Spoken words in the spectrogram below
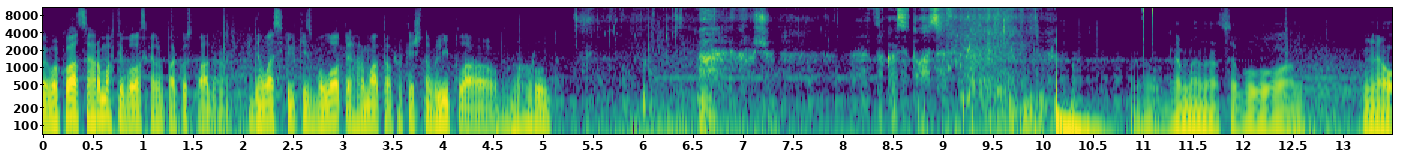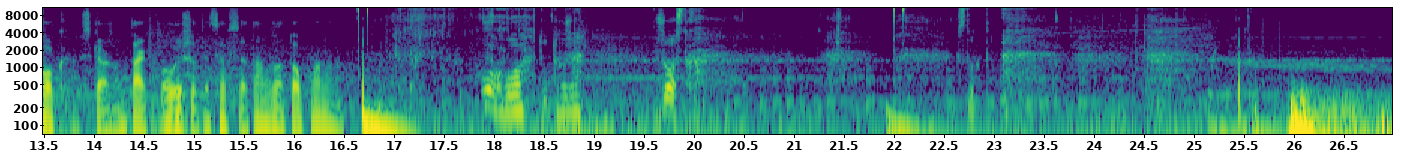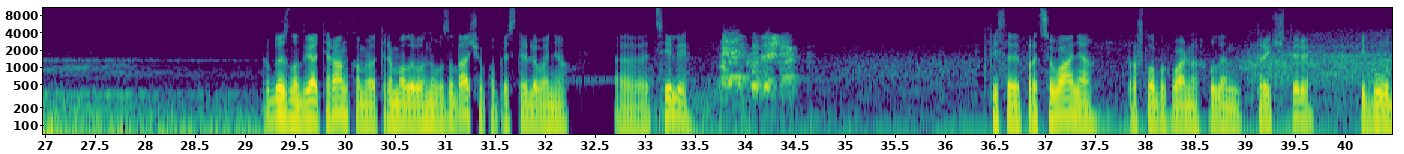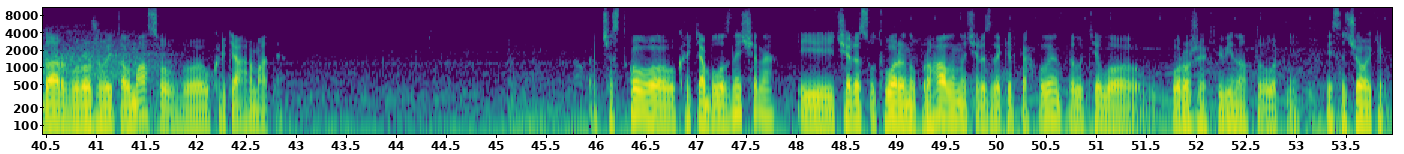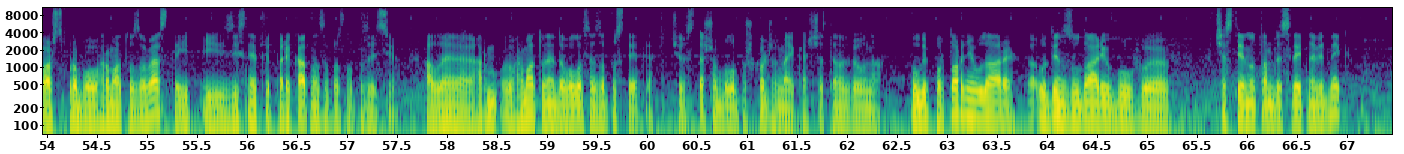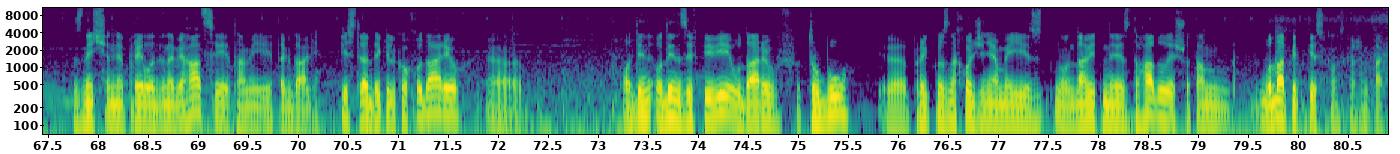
Евакуація гармати була, скажімо так, ускладнена. Піднялася кількість болот, і гармата фактично вліпла в ґрунт. Коротше, така ситуація. Для мене це було не ок, скажімо так, полишити це все там затоплено. Ого, тут уже жорстко. Приблизно о 9 ранку ми отримали вогневу задачу по пристрілюванню е, цілі. Після відпрацювання пройшло буквально хвилин 3-4 і був удар ворожого італмасу в укриття гармати. Частково укриття було знищене, і через утворену прогалину через декілька хвилин прилетіло вороже FPV на автоволокні. Після чого екіпаж спробував гармату завести і, і здійснити перекат на запасну позицію. Але гарм- гармату не довелося запустити через те, що було пошкоджена якась частина двигуна. Були повторні удари. Один з ударів був е, в частину там, де сидить навідник. Знищені прилади навігації там і так далі. Після декількох ударів е, один, один з FPV ударив трубу, про яку знаходження ми її ну, навіть не здогадували, що там вода під тиском, скажімо так.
